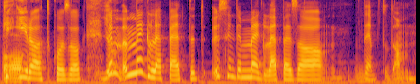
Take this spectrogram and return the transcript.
Kiiratkozok. Ja. Nem, meglepett, tehát őszintén meglep ez a, nem tudom,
